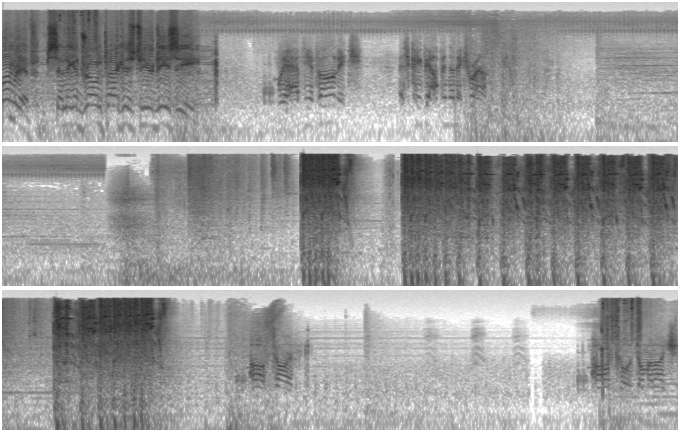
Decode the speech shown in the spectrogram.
Affirmative. Sending a drone package to your DC. We have the advantage. Let's keep it up in the next round. Half time. Hardcore domination.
